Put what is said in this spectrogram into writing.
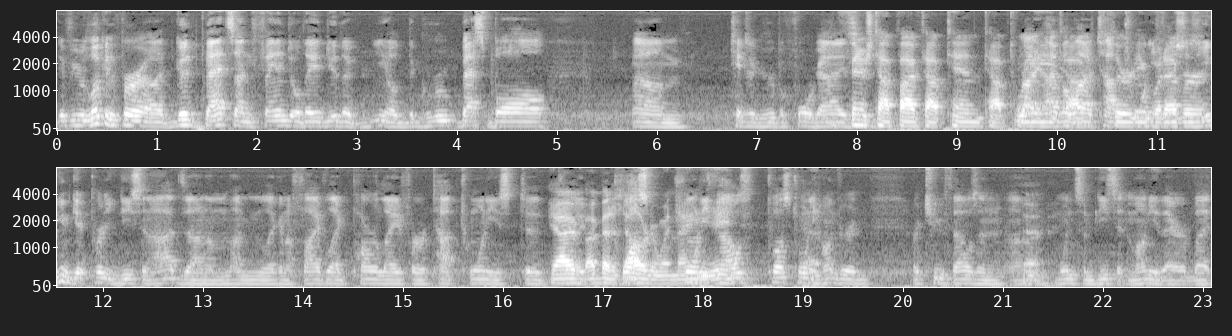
if you're looking for uh, good bets on FanDuel, they do the you know the group best ball. Um, takes a group of four guys. Finish top five, top ten, top twenty, Right, I have top, a lot of top thirty, twenty whatever. finishes. You can get pretty decent odds on them. I'm like in a five leg parlay for top twenties to Yeah, I- like, I bet a dollar to win 20,000 98. plus twenty hundred or two thousand. Um, Yeah. Win some decent money there, but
